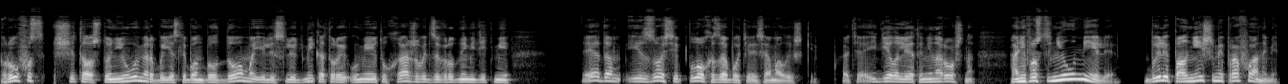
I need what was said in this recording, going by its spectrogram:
Руфус считал, что не умер бы, если бы он был дома или с людьми, которые умеют ухаживать за грудными детьми. Эдам и Зоси плохо заботились о малышке, хотя и делали это ненарочно. Они просто не умели, были полнейшими профанами.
